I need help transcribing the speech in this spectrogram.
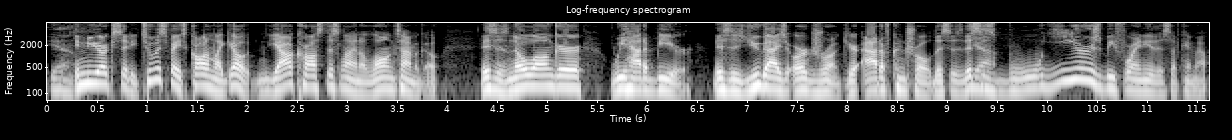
Yeah. In New York City, to his face, called him like, "Yo, y'all crossed this line a long time ago. This is no longer we had a beer. This is you guys are drunk. You're out of control. This is this Yeah. is years before any of this stuff came out.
